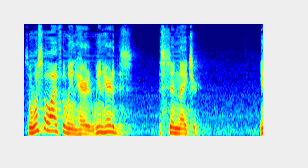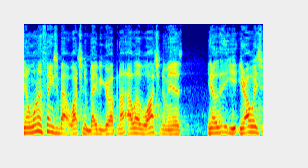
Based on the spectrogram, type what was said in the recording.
So what's the life that we inherited? We inherited this, this sin nature. You know, one of the things about watching a baby grow up, and I, I love watching them, is, you know, you, you're always,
